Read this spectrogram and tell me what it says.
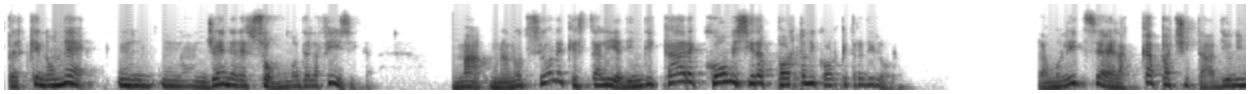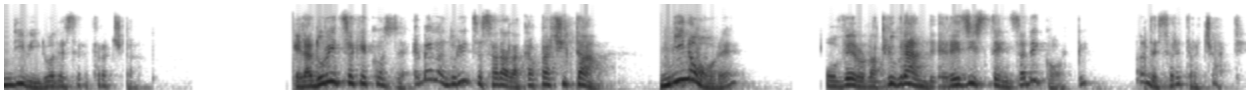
perché non è un, un, un genere sommo della fisica, ma una nozione che sta lì ad indicare come si rapportano i corpi tra di loro. La molizia è la capacità di un individuo ad essere tracciato. E la durizia che cos'è? E beh, la durizia sarà la capacità minore, ovvero la più grande resistenza dei corpi ad essere tracciati.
